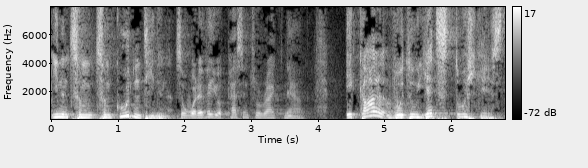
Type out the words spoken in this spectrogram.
ihnen zum, zum Guten dienen. So, whatever you're passing through right now Egal, wo du jetzt durchgehst,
